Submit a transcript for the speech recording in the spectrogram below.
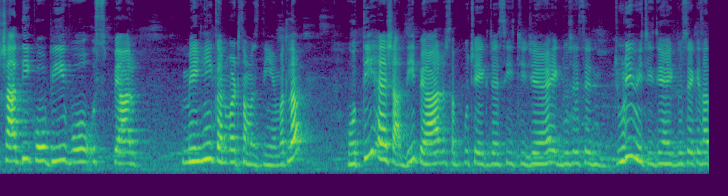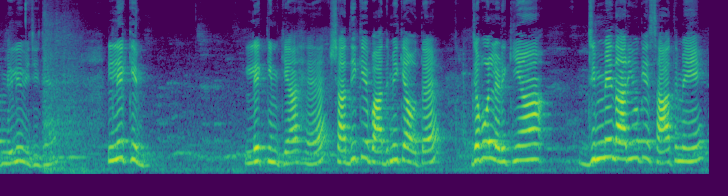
शादी को भी वो उस प्यार में ही कन्वर्ट समझती हैं। मतलब होती है शादी, प्यार सब कुछ एक जैसी चीज़ें हैं, एक दूसरे से जुड़ी हुई चीज़ें हैं, एक दूसरे के साथ मिली हुई चीज़ें हैं। लेकिन लेकिन क्या है, शादी के बाद में क्या होता है, जब वो लड़कियाँ जिम्मेदारियों के साथ में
